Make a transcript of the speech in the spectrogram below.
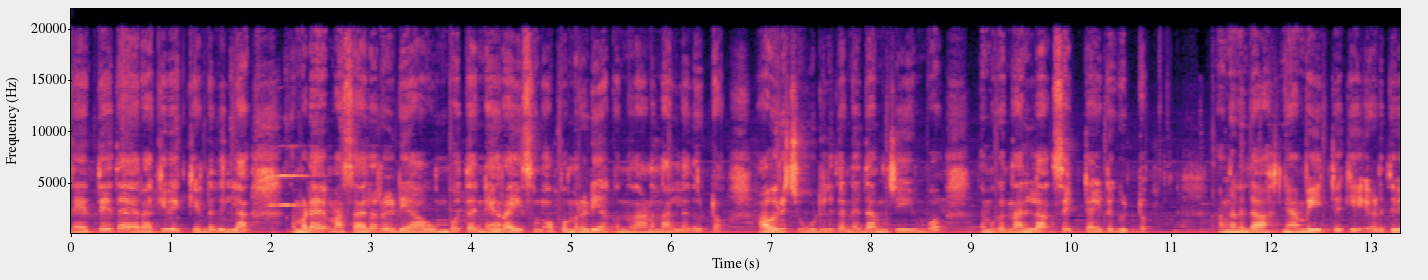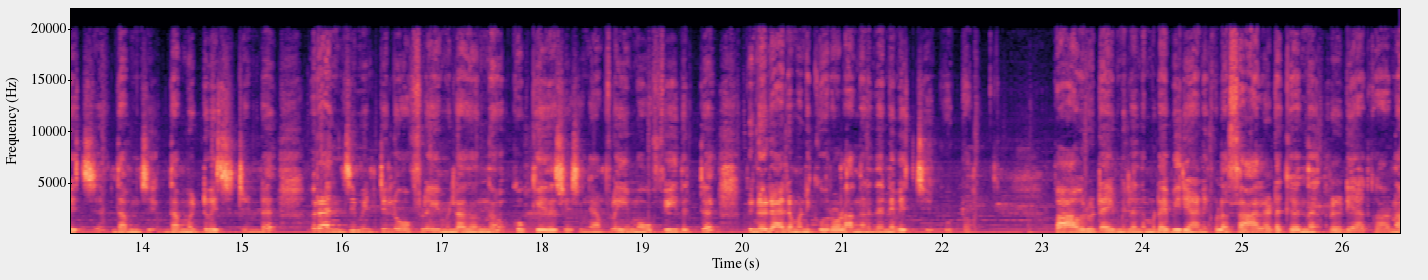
നേരത്തെ തയ്യാറാക്കി വെക്കേണ്ടതില്ല. നമ്മുടെ മസാല റെഡി ആവുമ്പോൾ തന്നെ റൈസും ഒപ്പം റെഡിയാക്കുന്നതാണ് നല്ലത് കേട്ടോ. ആ ഒരു ചൂടിൽ തന്നെ ദം ചെയ്യുമ്പോൾ നമുക്ക് നല്ല സെറ്റായിട്ട് കിട്ടും. അങ്ങനെ ഇതാ ഞാൻ വെയിറ്റൊക്കെ എടുത്ത് വെച്ച് ദം ദമ്മിട്ട് വെച്ചിട്ടുണ്ട്. ഒരു അഞ്ച് മിനിറ്റ് ലോ ഫ്ലെയിമിൽ അതൊന്ന് കുക്ക് ചെയ്ത ശേഷം ഞാൻ ഫ്ലെയിം ഓഫ് ചെയ്തിട്ട് പിന്നെ ഒരു അരമണിക്കൂറോളം അങ്ങനെ തന്നെ വെച്ചേക്കൂട്ടോ കേട്ടോ. അപ്പോൾ ആ ഒരു ടൈമിൽ നമ്മുടെ ബിരിയാണിക്കുള്ള സാലഡൊക്കെ ഒന്ന് റെഡിയാക്കുകയാണ്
